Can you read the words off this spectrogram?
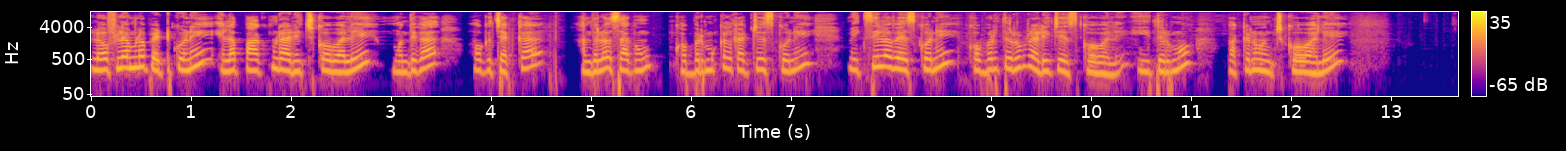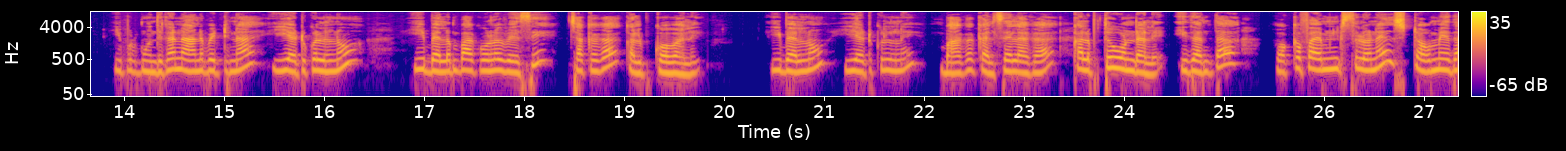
లో ఫ్లేమ్లో పెట్టుకొని ఇలా పాకం రాణించుకోవాలి ముందుగా ఒక చెక్క అందులో సగం కొబ్బరి ముక్కలు కట్ చేసుకొని మిక్సీలో వేసుకొని కొబ్బరి తురుము రెడీ చేసుకోవాలి. ఈ తురుము పక్కన ఉంచుకోవాలి. ఇప్పుడు ముందుగా నానబెట్టిన ఈ అటుకులను ఈ బెల్లం పాకంలో వేసి చక్కగా కలుపుకోవాలి. ఈ బెల్లం ఈ అటుకులని బాగా కలిసేలాగా కలుపుతూ ఉండాలి. ఇదంతా ఒక్క ఫైవ్ మినిట్స్లోనే స్టవ్ మీద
